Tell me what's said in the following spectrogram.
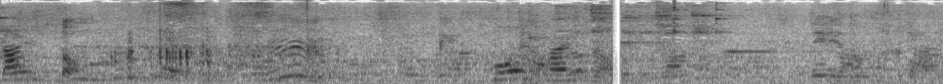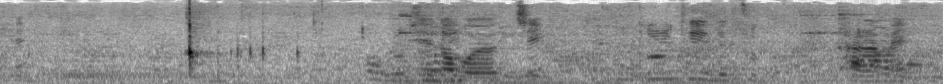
맛있어. 음, 맛있어. 얘가 뭐였지? 솔티드 카라멜?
